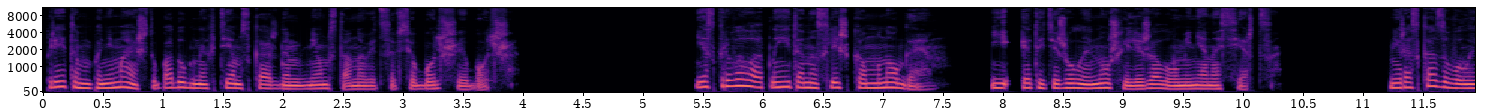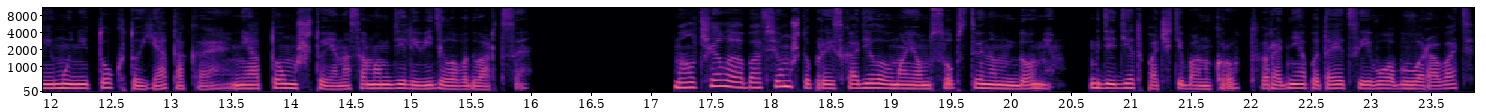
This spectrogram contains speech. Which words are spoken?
при этом понимая, что подобных тем с каждым днем становится все больше и больше. Я скрывала от Нейтана слишком многое, и этой тяжелой ношей лежала у меня на сердце — не рассказывала ему ни то, кто я такая, ни о том, что я на самом деле видела во дворце. Молчала обо всем, что происходило в моем собственном доме, где дед почти банкрот, родня пытается его обворовать,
